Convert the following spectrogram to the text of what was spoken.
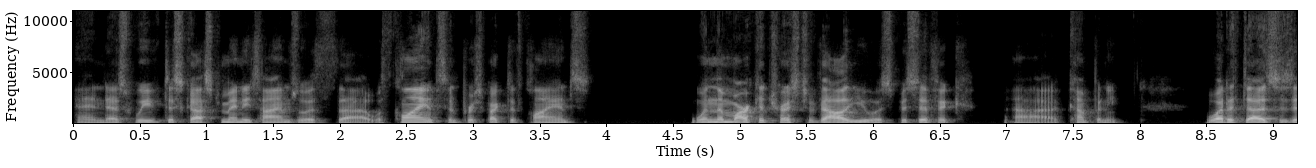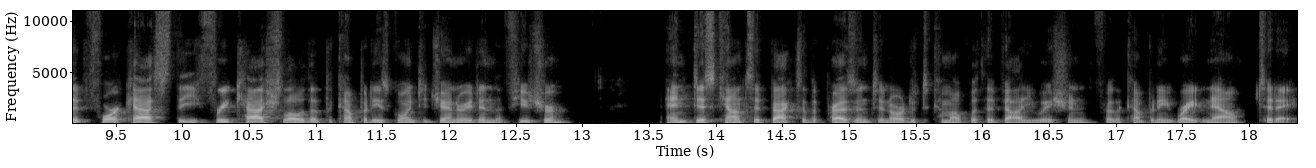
And as we've discussed many times with uh, with clients and prospective clients, when the market tries to value a specific uh, company, what it does is it forecasts the free cash flow that the company is going to generate in the future and discounts it back to the present in order to come up with a valuation for the company right now today.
